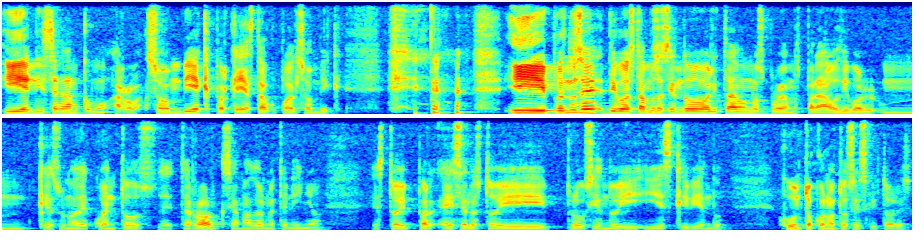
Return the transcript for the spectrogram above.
Y en Instagram como arroba zombiec, porque ya está ocupado el zombic. y pues no sé, digo, estamos haciendo ahorita unos programas para Audible, mm, que es uno de cuentos de terror, que se llama Duérmete Niño. Estoy, ese lo estoy produciendo y escribiendo junto con otros escritores.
